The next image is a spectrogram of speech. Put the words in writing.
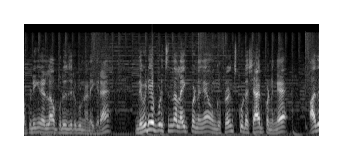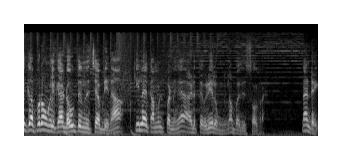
அப்படிங்கிற எல்லாம் புரிஞ்சிருக்கும்னு நினைக்கிறேன். இந்த வீடியோ பிடிச்சிருந்தா லைக் பண்ணுங்க உங்கள் ஃப்ரெண்ட்ஸ் கூட ஷேர் பண்ணுங்கள் அதுக்கப்புறம் உங்களுக்கு டவுட் இருந்துச்சு அப்படின்னா கீழே கமெண்ட் பண்ணுங்க. அடுத்த வீடியோவில் உங்களுக்கு நான் பதில் சொல்கிறேன் நன்றி.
